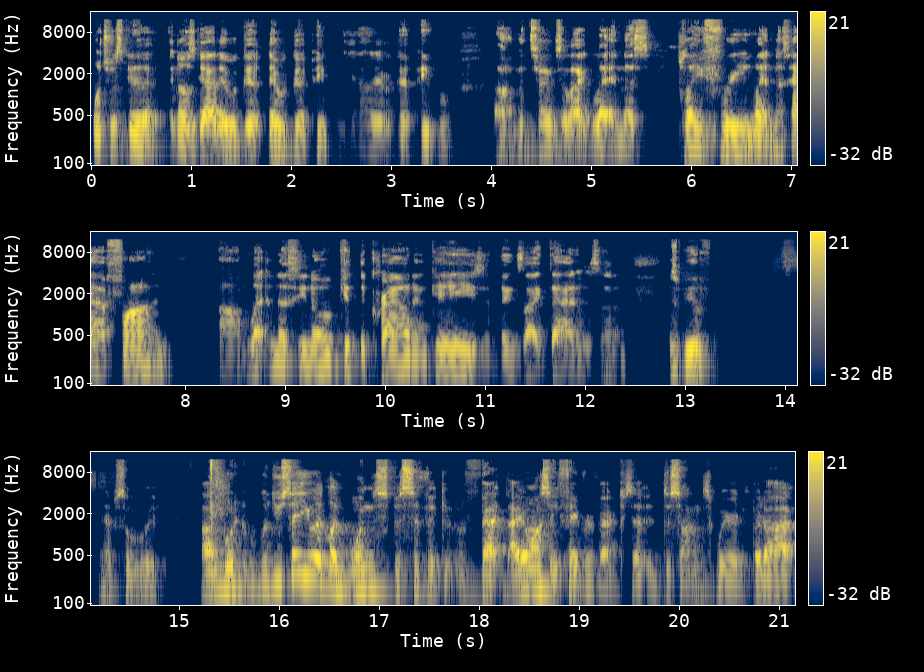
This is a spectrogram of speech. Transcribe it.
which was good. And those guys, they were good. They were good people. You know, they were good people um, in terms of like letting us play free, letting us have fun, um, letting us, you know, get the crowd engaged and things like that. It was uh, it was beautiful. Absolutely. Um, would would you say you had like one specific vet? I don't want to say favorite vet because it just sounds weird, but uh,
